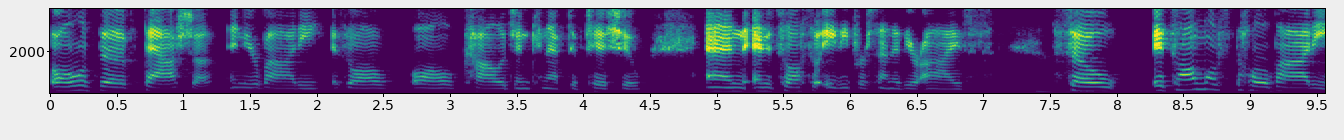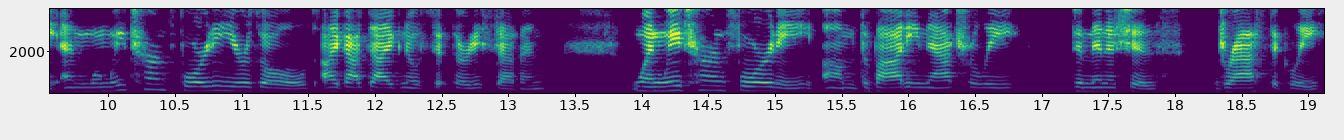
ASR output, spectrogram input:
all of the fascia in your body is all all collagen connective tissue, and and it's also eighty percent of your eyes. Mm-hmm. So it's almost the whole body. And when we turn forty years old, I got diagnosed at thirty seven. When we turn forty, um, the body naturally diminishes drastically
